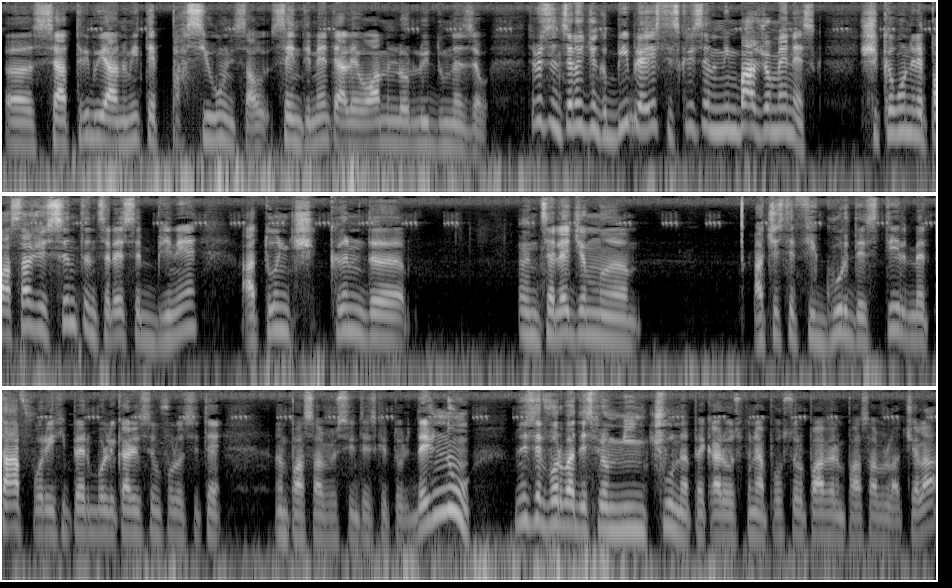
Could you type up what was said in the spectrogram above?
uh, se atribuie anumite pasiuni sau sentimente ale oamenilor lui Dumnezeu. Trebuie să înțelegem că Biblia este scrisă în limbaj omenesc și că unele pasaje sunt înțelese bine atunci când uh, înțelegem uh, aceste figuri de stil, metafore, hiperbole care sunt folosite în pasajul Sfintei Scripturii. Deci nu, nu este vorba despre o minciună pe care o spune Apostolul Pavel în pasajul acela,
